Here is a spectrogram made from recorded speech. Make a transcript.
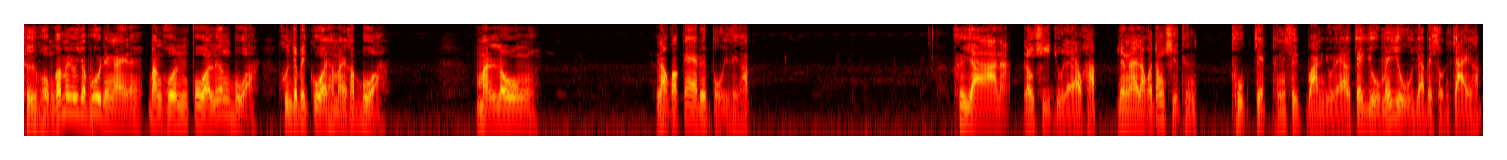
คือผมก็ไม่รู้จะพูดยังไงนะ บางคนกลัวเรื่องบัว คุณจะไปกลัวทำไมครับบัว มันลง เราก็แก้ด้วยปุ๋ยสิครับ คือยาน่ะ เราฉีดอยู่แล้วครับ ยังไงเราก็ต้องฉีดถึงทุกเจ็ดถึงสิบวันอยู่แล้ว จะอยู่ไม่อยู่อย่าไปสนใจครับ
